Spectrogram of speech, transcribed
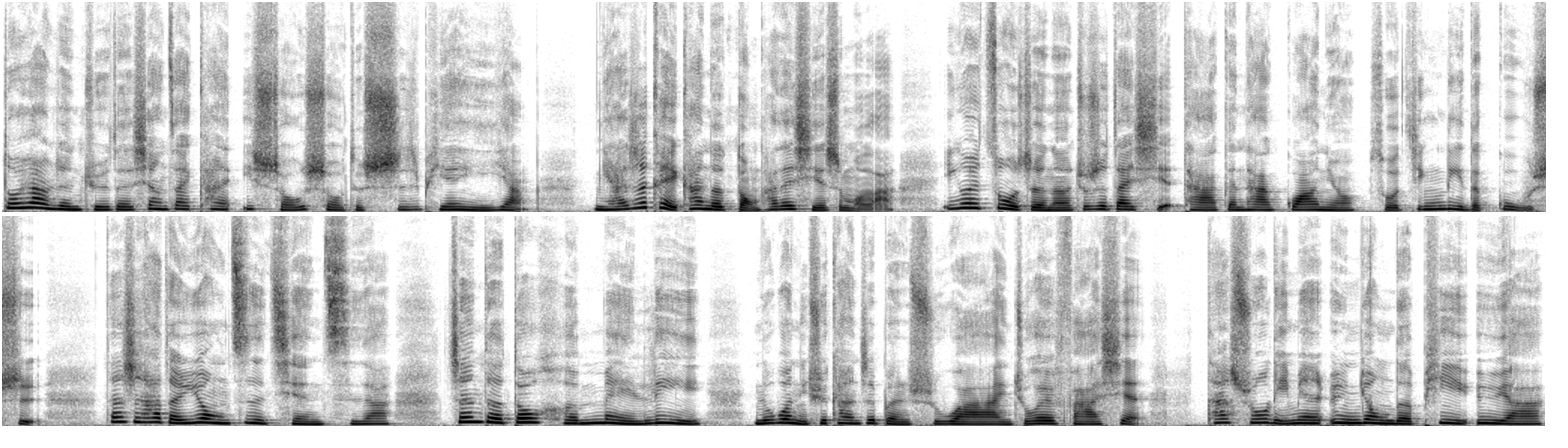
都让人觉得像在看一首首的诗篇一样。你还是可以看得懂他在写什么啦，因为作者呢就是在写他跟他瓜牛所经历的故事，但是他的用字遣词啊，真的都很美丽。如果你去看这本书啊，你就会发现，他书里面运用的譬喻啊，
